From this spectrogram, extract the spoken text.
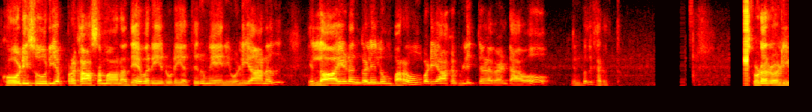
கோடி சூரிய பிரகாசமான தேவரீருடைய திருமேனி ஒளியானது எல்லா இடங்களிலும் பரவும்படியாக விழித்தெழ வேண்டாவோ என்பது கருத்து. சுடரொளி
